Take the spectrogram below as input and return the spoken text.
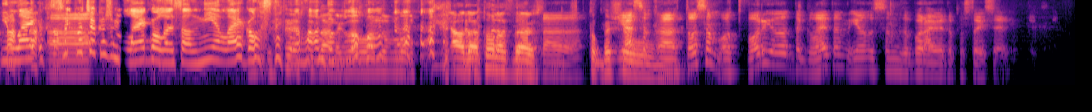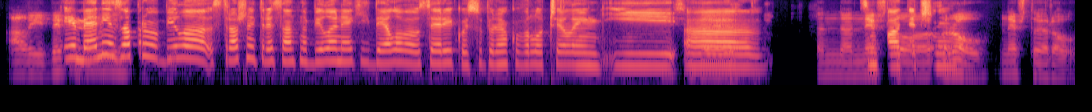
I le, A- sve ko ću kažem Legolas, ali nije Legolas, nego je Lando da, Bloom. Orlando Bloom. Ja, da, to nas da, Da, da, da. to beše Ja u... sam, a, to sam otvorio da gledam i onda sam zaboravio da postoji serija. Ali E, definitivno... meni je zapravo bila strašno interesantna, bilo je nekih delova u seriji koji su bili onako vrlo chilling i Mislim da je- uh, na nešto simpatični. Row, nešto je Row.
